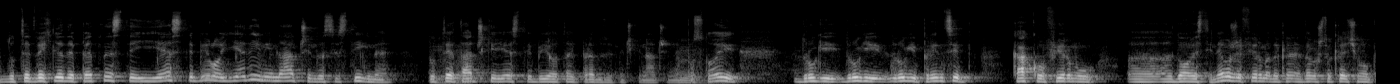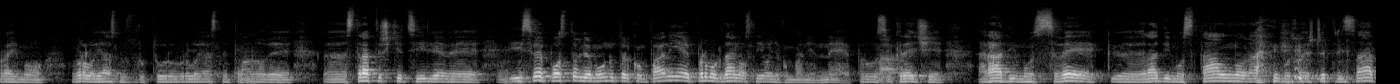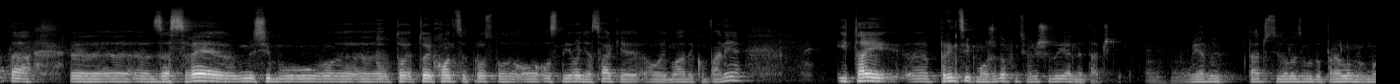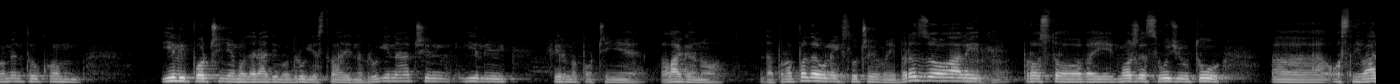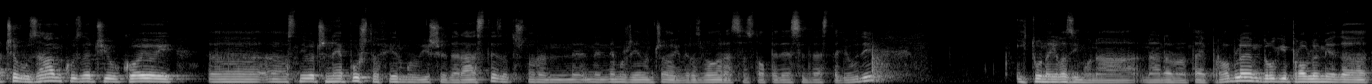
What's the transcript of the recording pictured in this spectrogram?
do te 2015. i jeste bilo jedini način da se stigne do te tačke jeste bio taj preduzetnički način. Ne postoji drugi, drugi, drugi princip kako firmu dovesti. Ne može firma da krene tako što krećemo, pravimo vrlo jasnu strukturu, vrlo jasne planove, e, strateške ciljeve i sve postavljamo unutar kompanije prvog dana osnivanja kompanije. Ne, prvo se kreće, radimo sve, radimo stalno, radimo 24 sata, e, za sve, mislim, to, to je koncept prosto osnivanja svake ove mlade kompanije. I taj princip može da funkcioniše do jedne tačke. U jednoj tačci dolazimo do prelomnog momenta u kom ili počinjemo da radimo druge stvari na drugi način, ili firma počinje lagano da propada, u nekih slučajevima i brzo, ali mm -hmm. prosto ovaj, može da se uđe u tu uh, osnivačevu zamku, znači u kojoj uh, osnivač ne pušta firmu više da raste, zato što ne, ne, ne može jedan čovjek da razgovara sa 150-200 ljudi. I tu nailazimo na, na, naravno, na taj problem. Drugi problem je da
